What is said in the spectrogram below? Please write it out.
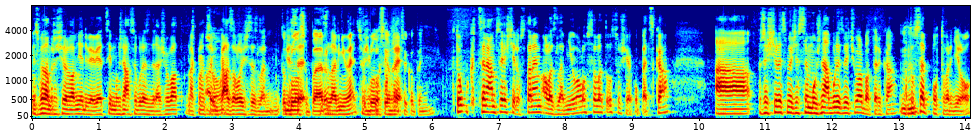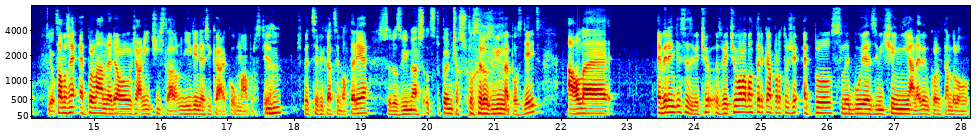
my jsme tam řešili hlavně dvě věci, možná se bude zdražovat, nakonec ano. se ukázalo, že se, zlev, to bylo že se super. zlevňuje, což to jako bylo překvapení. K, tomu, k cenám se ještě dostaneme, ale zlevňovalo se letos, což je jako pecka a řešili jsme, že se možná bude zvětšovat baterka mm-hmm. a to mhm. se potvrdilo. Jo. Samozřejmě Apple nám nedal žádný čísla, on nikdy neříká, jakou má prostě mm-hmm. specifikaci baterie. Se dozvíme až s odstupem času. To se dozvíme později, ale evidentně se zvětšo, zvětšovala baterka, protože Apple slibuje zvýšení, já nevím, kolik tam bylo,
